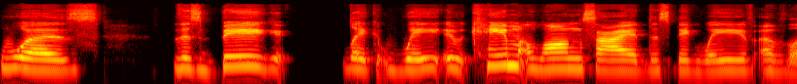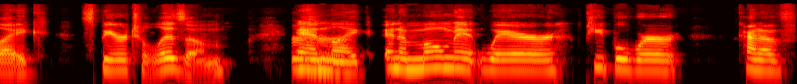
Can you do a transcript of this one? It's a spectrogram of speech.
was this big like wave it came alongside this big wave of like spiritualism mm-hmm. and like in a moment where people were kind of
